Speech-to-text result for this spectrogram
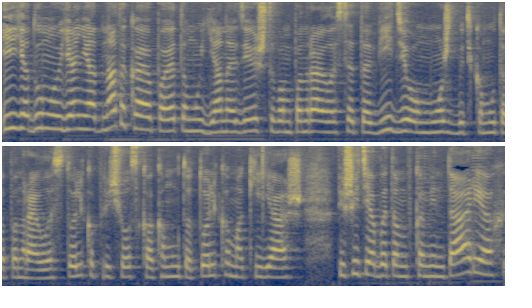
И я думаю, я не одна такая, поэтому я надеюсь, что вам понравилось это видео. Может быть, кому-то понравилась только прическа, кому-то только макияж. Пишите об этом в комментариях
